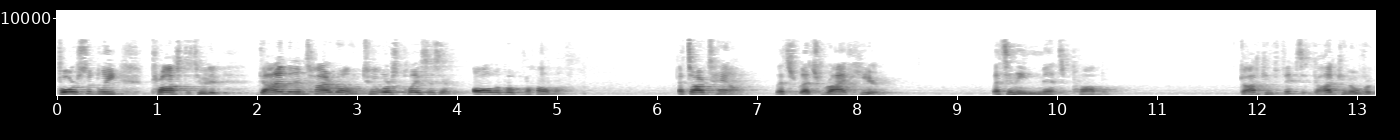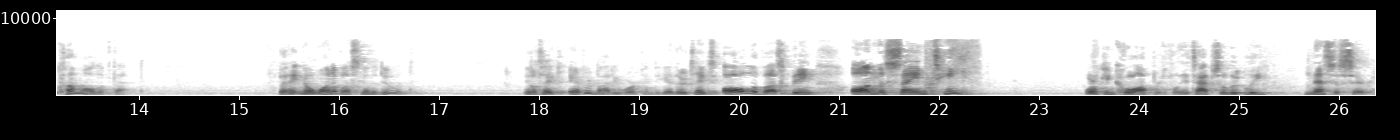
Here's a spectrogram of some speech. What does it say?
Forcibly prostituted. Guymon and Tyrone, two worst places in all of Oklahoma. That's our town. That's, that's right here. That's an immense problem. God can fix it. God can overcome all of that. But ain't no one of us going to do it. It'll take everybody working together. It takes all of us being on the same team, working cooperatively. It's absolutely necessary.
